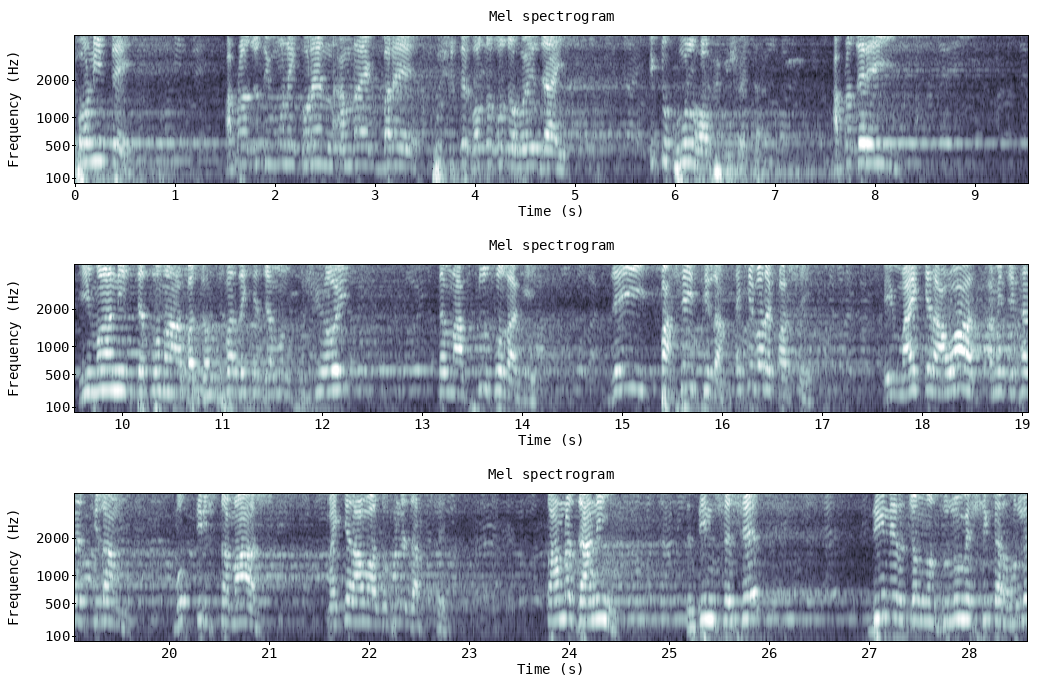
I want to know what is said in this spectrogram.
ধ্বনিতে আপনারা যদি মনে করেন আমরা একবারে খুশিতে গদগদ হয়ে যাই, একটু ভুল হবে বিষয়টা। আপনাদের এই ইমানি চেতনা বা জজবা দেখে যেমন খুশি হই, তেমন আফসুসও লাগে। যেই পাশেই ছিলাম, একেবারে পাশে। এই মাইকের আওয়াজ, আমি যেখানে ছিলাম বত্রিশটা মাস, মাইকের আওয়াজ ওখানে যাচ্ছে। তো আমরা জানি দিন শেষে দিনের জন্য জুলুমের শিকার হলে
